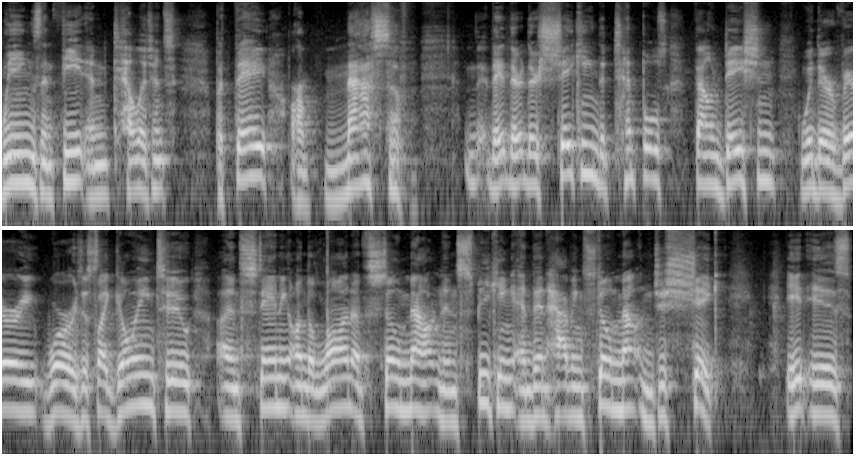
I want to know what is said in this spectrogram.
wings and feet and intelligence but they are massive. They, they're, they're shaking the temple's foundation with their very words. It's like going to and standing on the lawn of Stone Mountain and speaking and then having Stone Mountain just shake. It is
